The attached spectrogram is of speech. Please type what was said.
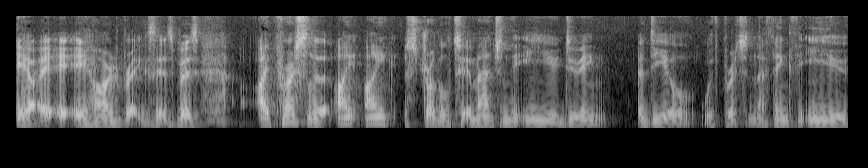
a, a, a hard Brexit. But I personally, I, I struggle to imagine the EU doing a deal with Britain. I think the EU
